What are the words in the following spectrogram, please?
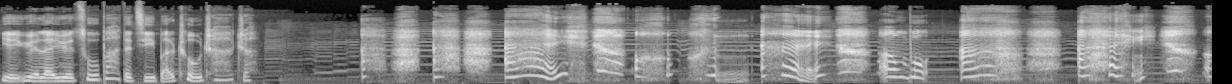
也越来越粗暴的鸡巴抽插着。啊啊爱，哦，爱，啊不啊爱，啊！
